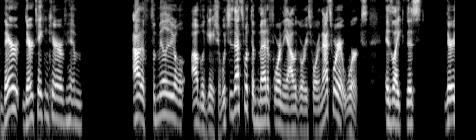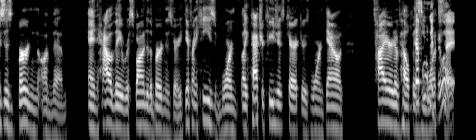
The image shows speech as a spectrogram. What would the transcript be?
they're they're taking care of him out of familial obligation, which is that's what the metaphor and the allegory is for, and that's where it works. Is like this there's this burden on them, and how they respond to the burden is very different. He's worn like Patrick Fugit's character is worn down, tired of He helping. doesn't want to do it.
